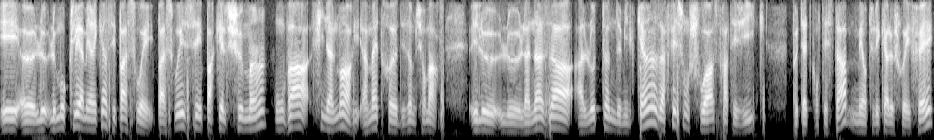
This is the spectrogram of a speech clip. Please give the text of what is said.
Et euh, le, mot-clé américain, c'est pathway. Pathway, c'est par quel chemin on va finalement à mettre des hommes sur Mars. Et la NASA, à l'automne 2015, a fait son choix stratégique, peut-être contestable, mais en tous les cas, le choix est fait.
